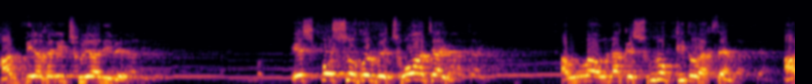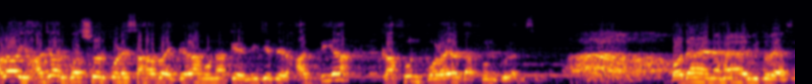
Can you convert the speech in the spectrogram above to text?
হাত দিয়া খালি ছুঁয়া দিবে। স্পর্শ করবে, ছোঁয়া চাই। আল্লাহ ওনাকে সুরক্ষিত রাখছেন। আড়াই হাজার বছর পরে সাহাবাই কেরাম ওনাকে নিজেদের হাত দিয়া কাফন পড়ায়া দাফন করে দিছে। ভিতরে আছে।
